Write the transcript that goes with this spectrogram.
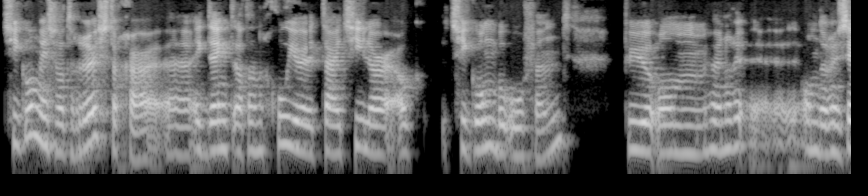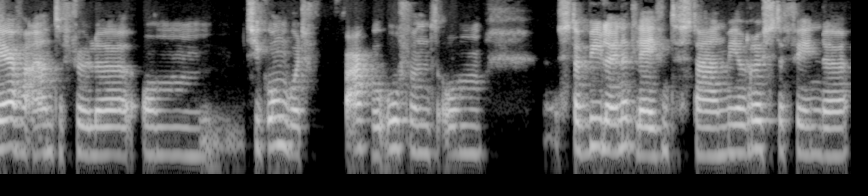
Qigong is wat rustiger. Uh, ik denk dat een goede Tai Chi'er ook Qigong beoefent. Puur om, hun, om de reserve aan te vullen. Om, Qigong wordt vaak beoefend om stabieler in het leven te staan, meer rust te vinden.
